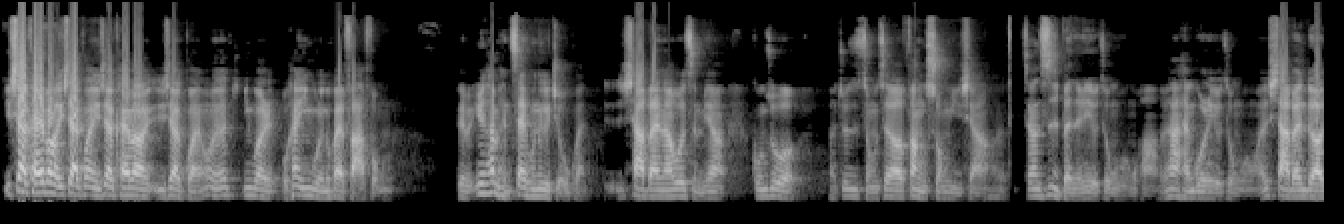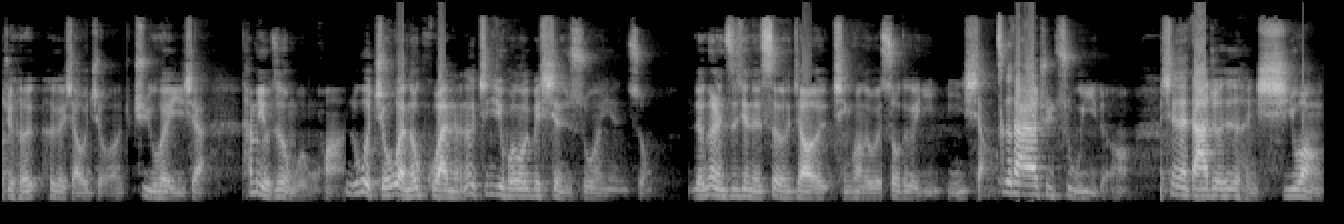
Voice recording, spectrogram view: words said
一下开放一下关，一下开放一下关。我哦，那英国人我看英国人都快发疯了，对吧？因为他们很在乎那个酒馆，下班啊或者怎么样工作。啊，就是总是要放松一下，像日本人有这种文化，像韩国人有这种文化，下班都要去喝喝个小酒啊，聚会一下。他们有这种文化。如果酒馆都关了，那个经济活动会被限缩很严重，人跟人之间的社交情况都会受这个影影响。这个大家要去注意的哈。现在大家就是很希望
